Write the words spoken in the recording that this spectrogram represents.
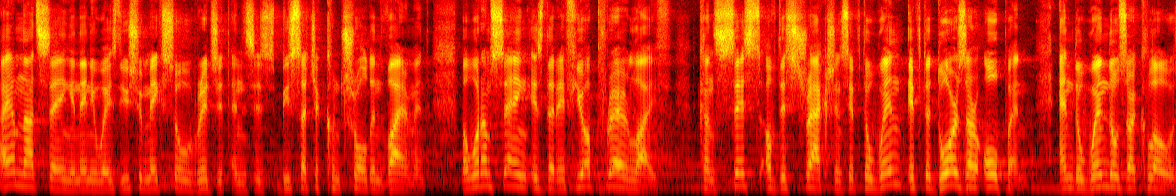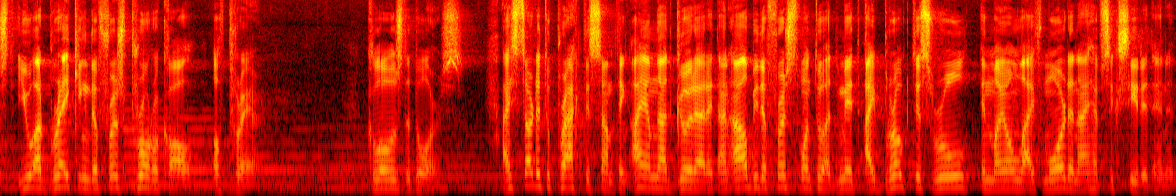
I am not saying in any ways that you should make so rigid and be such a controlled environment. But what I'm saying is that if your prayer life consists of distractions, if the wind, if the doors are open and the windows are closed, you are breaking the first protocol of prayer. Close the doors. I started to practice something. I am not good at it and I'll be the first one to admit I broke this rule in my own life more than I have succeeded in it.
